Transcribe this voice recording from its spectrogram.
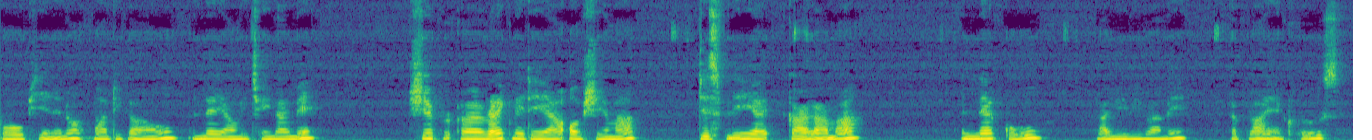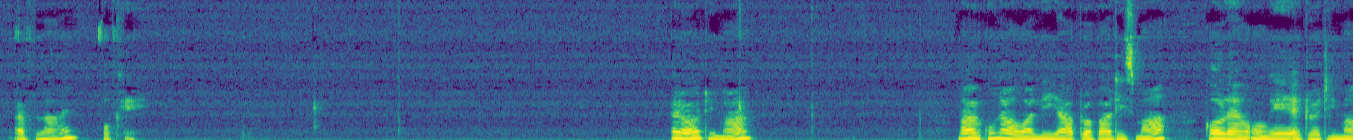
ပေါ်ဘူးဖြစ်နေနော်။မဒီကောင်အနက်ရောင်လေးချိန်လိုက်မယ်။ shift right click တဲ့က option မှာ display ရဲ့ color မှာအနက်ကိုလာရွေးပေးပါမယ်။ apply and close apply okay အဲ့တော့ဒီမှာမခုနက layer properties မှာ column on ရဲ့အတွက်ဒီမှာ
